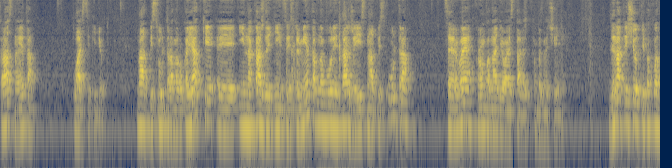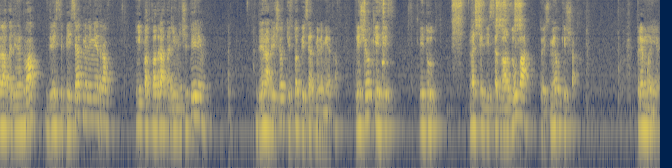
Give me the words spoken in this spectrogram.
красный это пластик идет. Надпись ультра на рукоятке э, и на каждой единице инструмента в наборе также есть надпись ультра CRV хромванадиевая сталь обозначение. Длина трещотки под квадрат 1,2 250 мм и под квадрат 1,4 длина трещотки 150 мм. Трещотки здесь идут на 62 зуба, то есть мелкий шаг прямые.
